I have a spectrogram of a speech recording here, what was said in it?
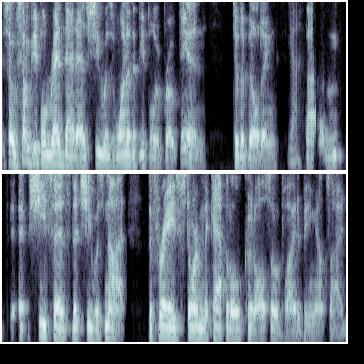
so some people read that as she was one of the people who broke in to the building. Yeah. Um, she says that she was not. The phrase "storm the Capitol" could also apply to being outside.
